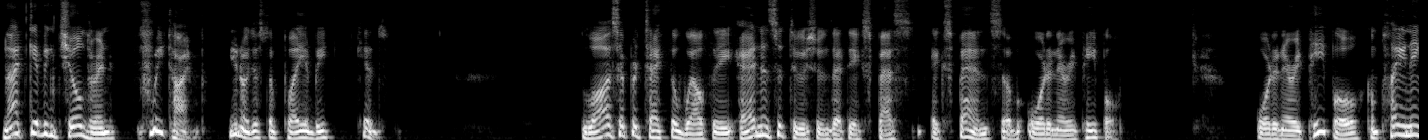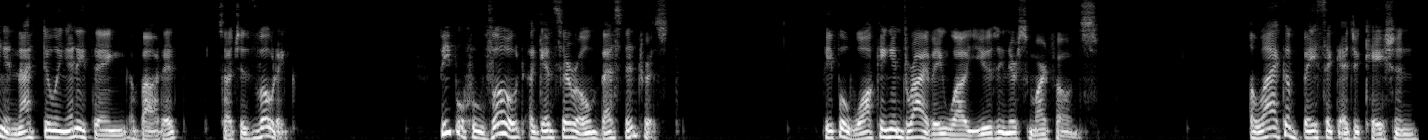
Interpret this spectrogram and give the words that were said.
Not giving children free time, you know, just to play and be kids. Laws that protect the wealthy and institutions at the expense, expense of ordinary people. Ordinary people complaining and not doing anything about it, such as voting. People who vote against their own best interest. People walking and driving while using their smartphones. A lack of basic education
